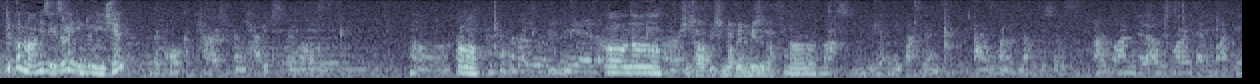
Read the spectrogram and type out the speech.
Pick up is it Indonesian? Oh. Oh, no. She's happy. She's not Vietnamese enough. Oh. much in Vietnamese accent as one of the other dishes. I'm fine with it. I was worried that it might be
